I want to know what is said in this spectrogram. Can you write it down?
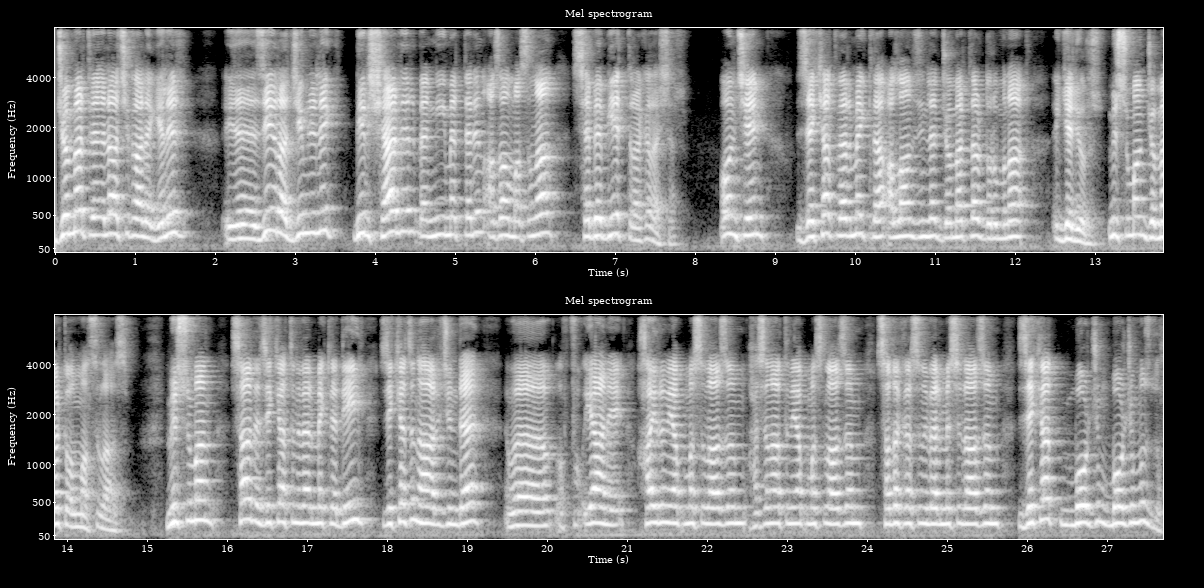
Cömert ve eli açık hale gelir. Ee, zira cimrilik bir şerdir ve nimetlerin azalmasına sebebiyettir arkadaşlar. Onun için zekat vermekle Allah'ın izniyle cömertler durumuna geliyoruz. Müslüman cömert olması lazım. Müslüman sadece zekatını vermekle değil, zekatın haricinde e, yani hayrını yapması lazım, hasenatını yapması lazım, sadakasını vermesi lazım. Zekat borcum, borcumuzdur.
